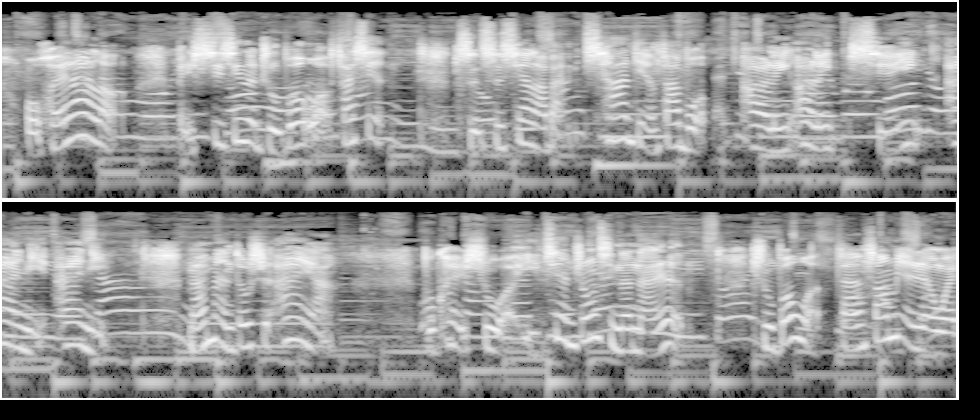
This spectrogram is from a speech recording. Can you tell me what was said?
“我回来了”。被细心的主播我发现，此次谢老板掐点发博“二零二零”谐音“爱你爱你”，满满都是爱呀！不愧是我一见钟情的男人。主播我单方面认为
